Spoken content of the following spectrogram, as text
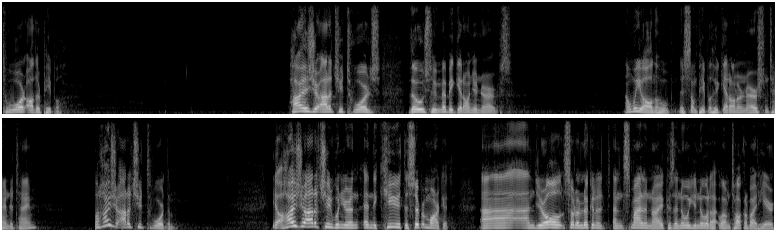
toward other people? How is your attitude towards those who maybe get on your nerves? And we all know there's some people who get on our nerves from time to time. But how's your attitude toward them? You know, how's your attitude when you're in, in the queue at the supermarket uh, and you're all sort of looking at, and smiling now because I know you know what, I, what I'm talking about here,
